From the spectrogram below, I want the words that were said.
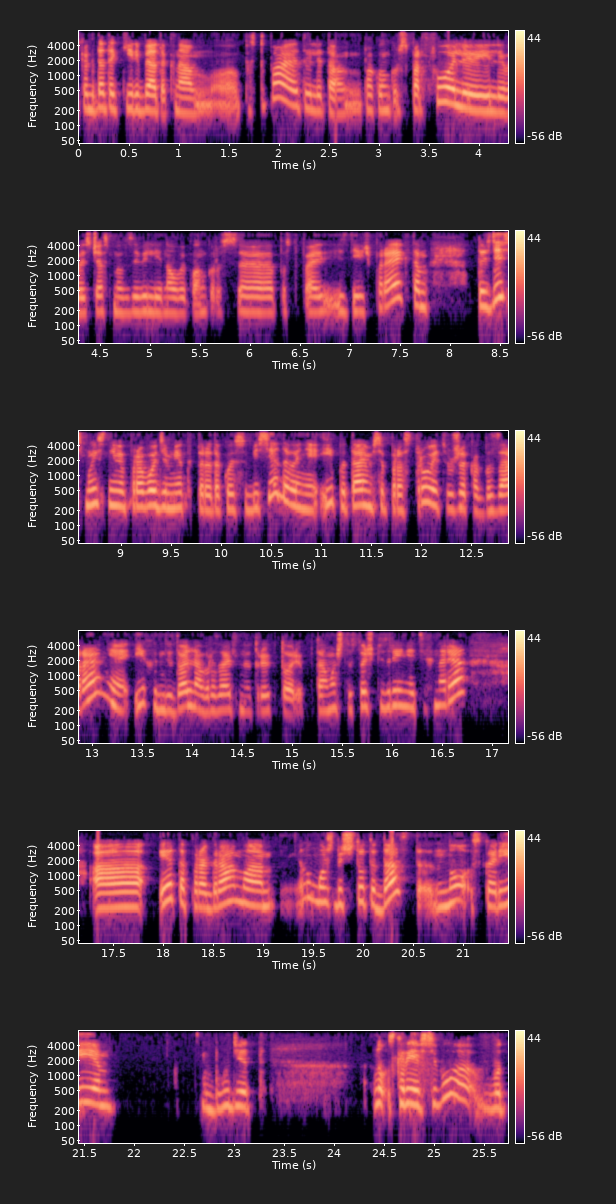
когда такие ребята к нам э, поступают, или там по конкурсу портфолио, или вот сейчас мы завели новый конкурс, э, поступая с DH-проектом, то здесь мы с ними проводим некоторое такое собеседование и пытаемся простроить уже как бы заранее их индивидуальную образовательную траекторию, потому что с точки зрения технаря а, эта программа, ну, может быть, что-то даст, но скорее будет ну, скорее всего, вот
